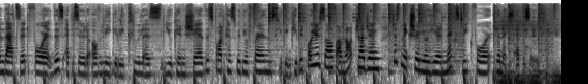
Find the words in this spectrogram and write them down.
And that's it for this episode of Legally Clueless. You can share this podcast with your friends. You can keep it for yourself. I'm not judging. Just make sure you're here next week for the next episode.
